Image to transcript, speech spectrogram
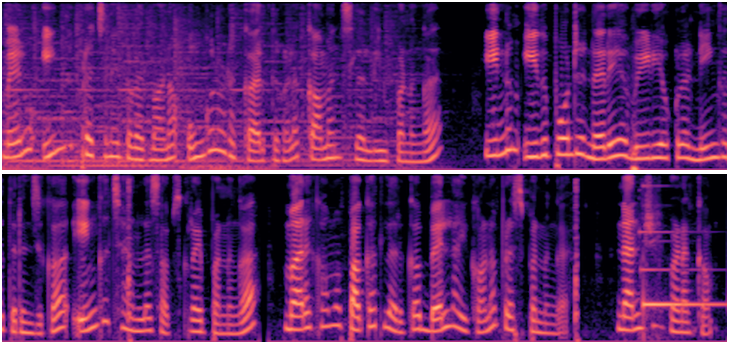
மேலும் இந்த பிரச்சனை தொடர்பான உங்களோட கருத்துக்களை கமெண்ட்ஸ்ல லீவ் பண்ணுங்க. இன்னும் இது போன்ற நிறைய வீடியோக்களை நீங்க தெரிஞ்சுக்க எங்க சேனலை சப்ஸ்கிரைப் பண்ணுங்க. மறக்காம பக்கத்துல இருக்க பெல் ஐக்கானை பிரஸ் பண்ணுங்க. நன்றி வணக்கம்.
